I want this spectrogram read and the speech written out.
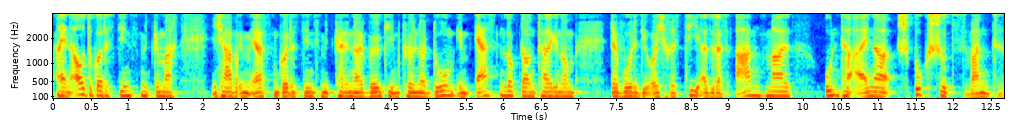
einen Autogottesdienst mitgemacht. Ich habe im ersten Gottesdienst mit Kardinal Wölki im Kölner Dom im ersten Lockdown teilgenommen. Da wurde die Eucharistie, also das Abendmahl, unter einer Spuckschutzwand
